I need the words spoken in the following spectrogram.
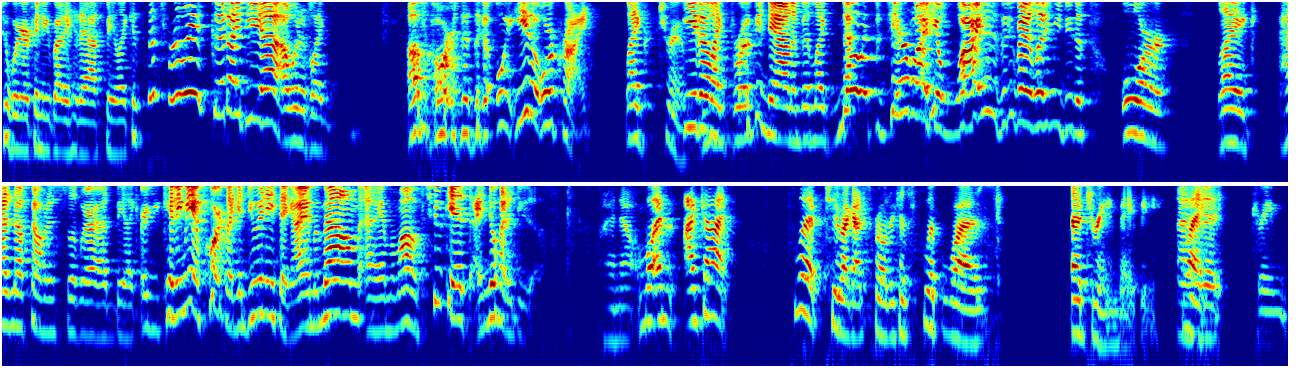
to where if anybody had asked me like is this really a good idea i would have like of course it's a good or either or cried like True. either like mm-hmm. broken down and been like, no, it's a terrible idea. Why is anybody letting me do this? Or like had enough confidence to where I'd be like, are you kidding me? Of course I can do anything. I am a mom. I am a mom of two kids. I know how to do this. I know. Well, and I got Flip too. I got spoiled because Flip was a dream baby. I like had a dream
